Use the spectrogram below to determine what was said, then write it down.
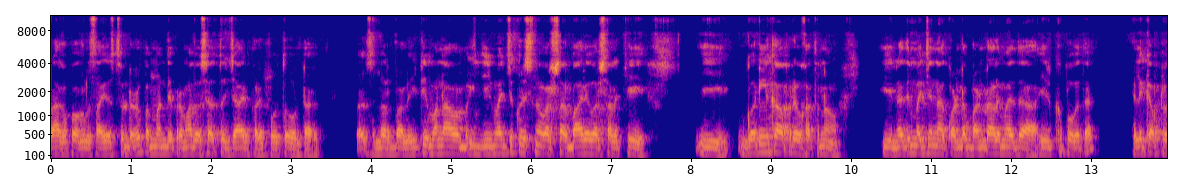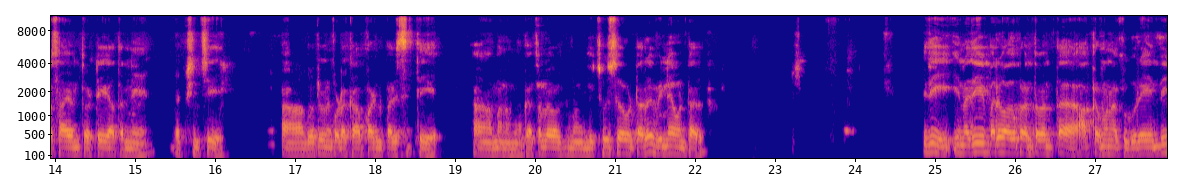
రాకపోకలు సాగిస్తుంటారు. కొంతమంది ప్రమాదవశాత్తు జారి పడిపోతూ ఉంటారు. సందర్భాలు. ఇటు మన ఈ మధ్య కురిసిన వర్షాలు భారీ వర్షాలకి ఈ గొర్రెల కాపరి ఒక అతను ఈ నది మధ్యన కొండ బండాల మీద ఇరుక్కుపోగత హెలికాప్టర్ సాయంతో అతన్ని రక్షించి ఆ గొర్రెలను కూడా కాపాడిన పరిస్థితి మనము గతంలో మనం చూసే ఉంటారు వినే ఉంటారు. ఇది ఈ నది పరివాహ ప్రాంతం అంతా ఆక్రమణకు గురైంది.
